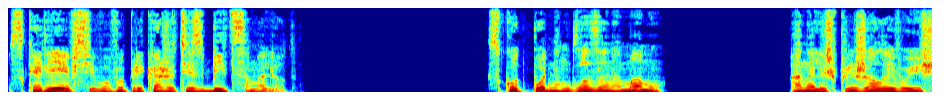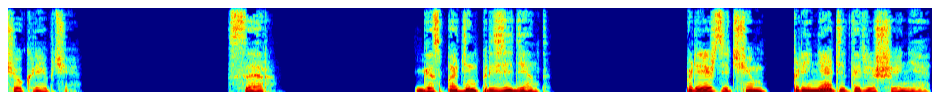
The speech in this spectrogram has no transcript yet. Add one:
скорее всего, вы прикажете сбить самолет. Скотт поднял глаза на маму. Она лишь прижала его еще крепче. «Сэр, господин президент, прежде чем принять это решение,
